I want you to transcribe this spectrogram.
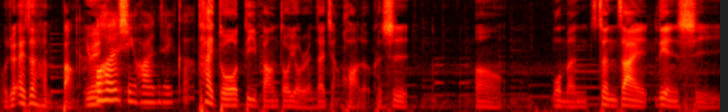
我觉得哎、欸，这很棒，因为我很喜欢这个。太多地方都有人在讲话了，可是，嗯，我们正在练习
